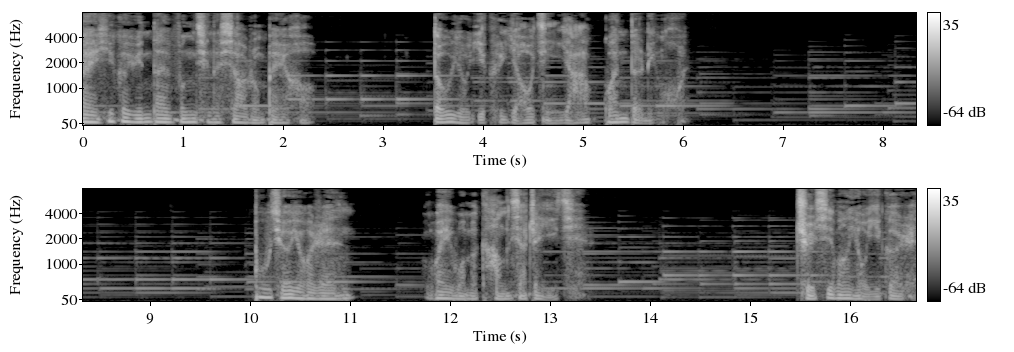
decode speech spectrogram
每一个云淡风轻的笑容背后，都有一颗咬紧牙关的灵魂。不久有人。为我们扛下这一切，只希望有一个人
